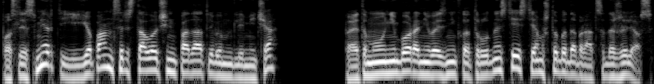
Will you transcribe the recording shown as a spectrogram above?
После смерти ее панцирь стал очень податливым для меча, поэтому у Небора не возникло трудностей с тем, чтобы добраться до желез.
